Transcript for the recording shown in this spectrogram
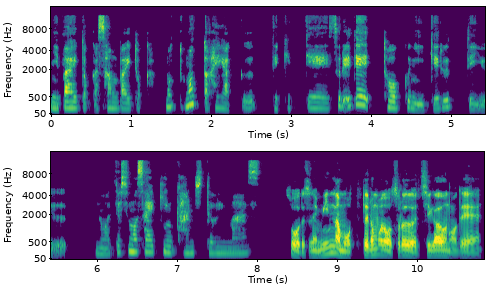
2倍とか3倍とか、もっともっと早くできて、それで遠くに行けるっていうのを私も最近感じております。そうですね。みんな持ってるものをそれぞれ違うので、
